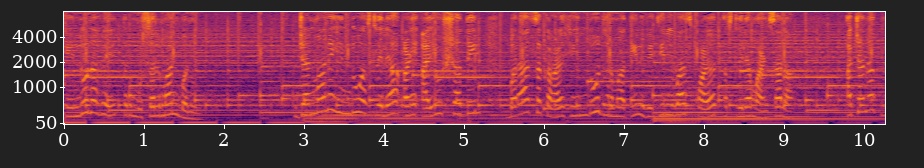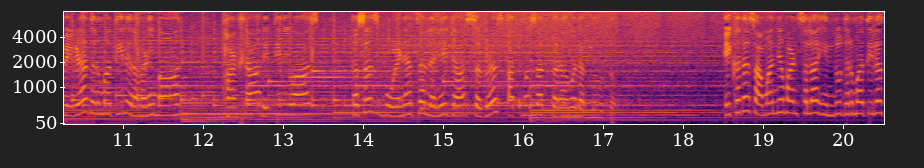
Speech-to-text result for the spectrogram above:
हिंदू नव्हे तर मुसलमान बनून. जन्माने हिंदू असलेल्या आणि आयुष्यातील बराच काळ हिंदू धर्मातील रीतिरिवाज पाळत असलेल्या माणसाला अचानक वेगळ्या धर्मातील राहणीमान भाषा रीतिरिवाज तसंच बोलण्याचा लहेजा सगळंच आत्मसात करावं लागलं होतं. एखाद्या सामान्य माणसाला हिंदू धर्मातीलच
